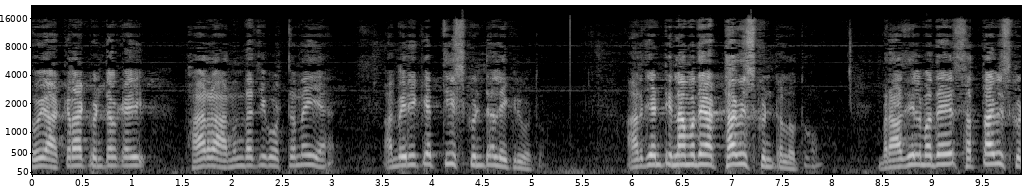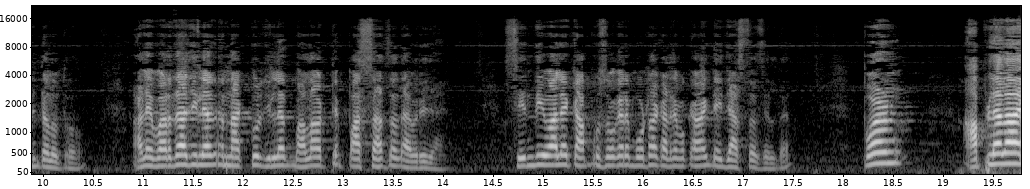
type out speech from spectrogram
तोही अकरा क्विंटल काही फार आनंदाची गोष्ट नाही आहे अमेरिकेत तीस क्विंटल एकरी होतो. अर्जेंटिनामध्ये अठ्ठावीस क्विंटल होतो. ब्राझीलमध्ये सत्तावीस क्विंटल होतो. आणि वर्धा जिल्ह्यात नागपूर जिल्ह्यात मला वाटते पाच सहाचाच ॲव्हरेज आहे. सिंधीवाले कापूस वगैरे मोठा काढले काय ते जास्त असेल तर. पण आपल्याला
